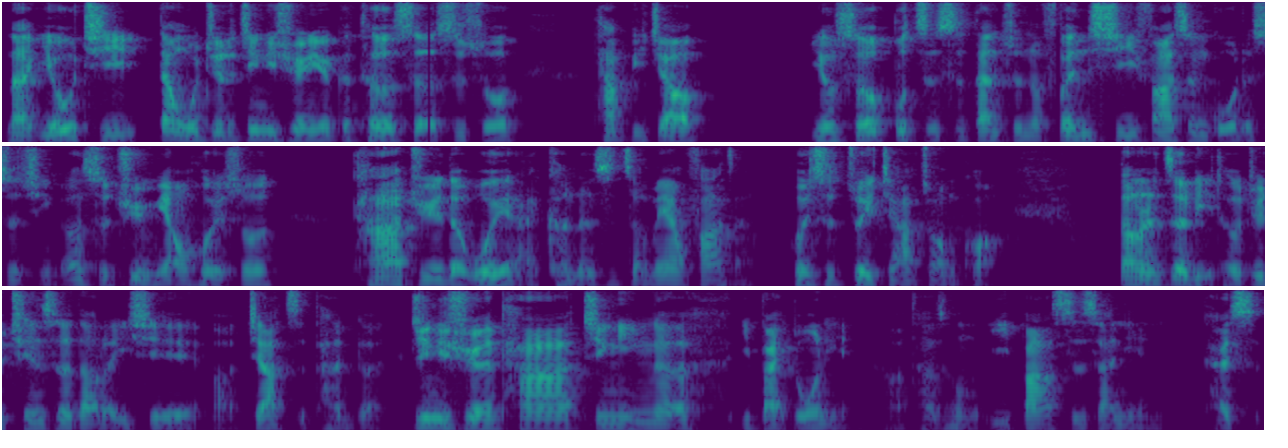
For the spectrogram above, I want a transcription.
那尤其，但我觉得经济学有个特色是说，它比较有时候不只是单纯的分析发生过的事情，而是去描绘说他觉得未来可能是怎么样发展，会是最佳状况。当然，这里头就牵涉到了一些啊价值判断。经济学它经营了一百多年啊，它从一八四三年开始，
